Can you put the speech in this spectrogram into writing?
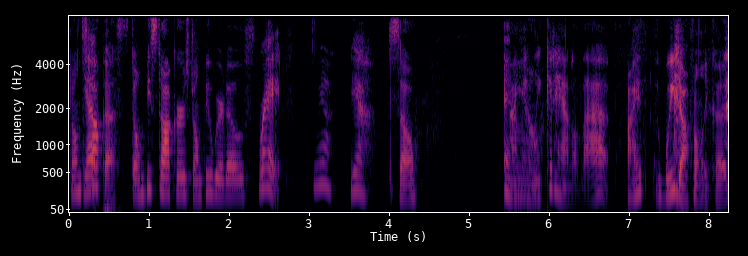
don't Yep. stalk us. Don't be stalkers. Don't be weirdos. right. Yeah. Yeah. So, I mean, we could handle that. I we definitely could.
